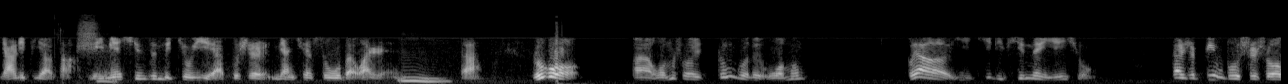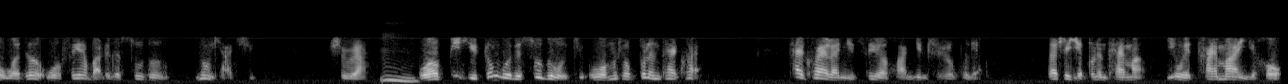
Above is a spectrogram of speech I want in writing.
压力比较大，每年新增的就业啊不是两千四五百万人，嗯。啊，如果啊，我们说中国的我们不要以 GDP 论英雄，但是并不是说我都我非要把这个速度弄下去，是不是？嗯。我必须中国的速度，就我们说不能太快，太快了你资源环境承受不了，但是也不能太慢，因为太慢以后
